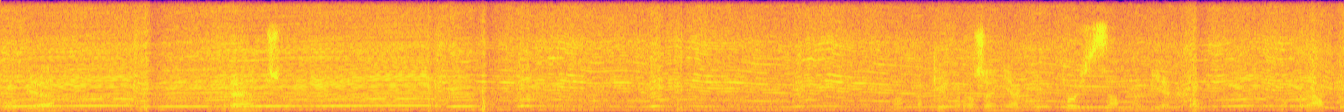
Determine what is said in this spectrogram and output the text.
powiem, wręcz. Mam takie wrażenie, jakby ktoś za mną jechał. Naprawdę.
